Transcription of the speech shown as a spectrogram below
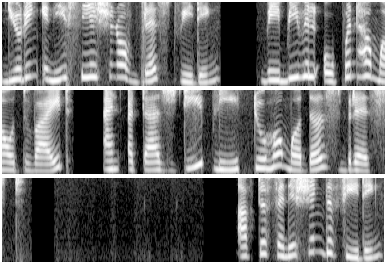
During initiation of breastfeeding, baby will open her mouth wide and attach deeply to her mother's breast. After finishing the feeding,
